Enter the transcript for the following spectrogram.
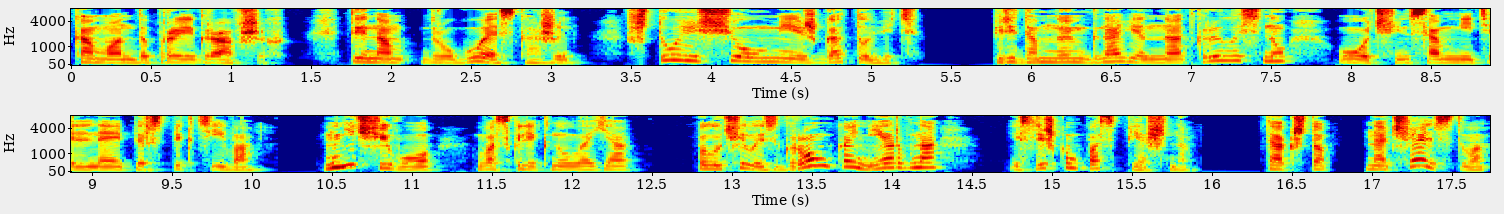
команда проигравших. Ты нам другое скажи. Что еще умеешь готовить? Передо мной мгновенно открылась, ну, очень сомнительная перспектива. «Ничего», — воскликнула я. Получилось громко, нервно и слишком поспешно. Так что начальство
